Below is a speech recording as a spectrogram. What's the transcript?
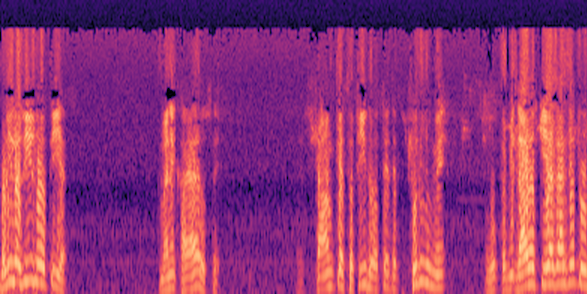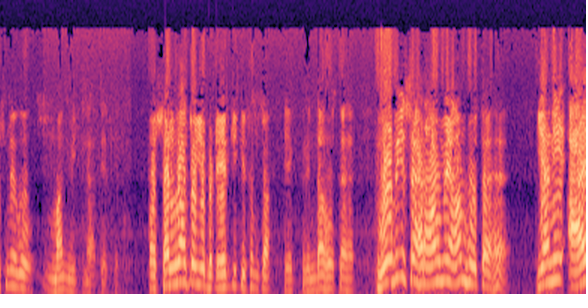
بڑی لذیذ ہوتی ہے۔ میں نے کھایا ہے اسے۔ شام کے سفید ہوتے تھے شروع میں وہ کبھی دعوت کیا کرتے تو اس میں وہ من بھی کھلاتے تھے۔ اور سلوا تو یہ بٹیر کی قسم کا ایک پرندہ ہوتا ہے۔ وہ بھی صحراؤں میں عام ہوتا ہے۔ یعنی آئے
